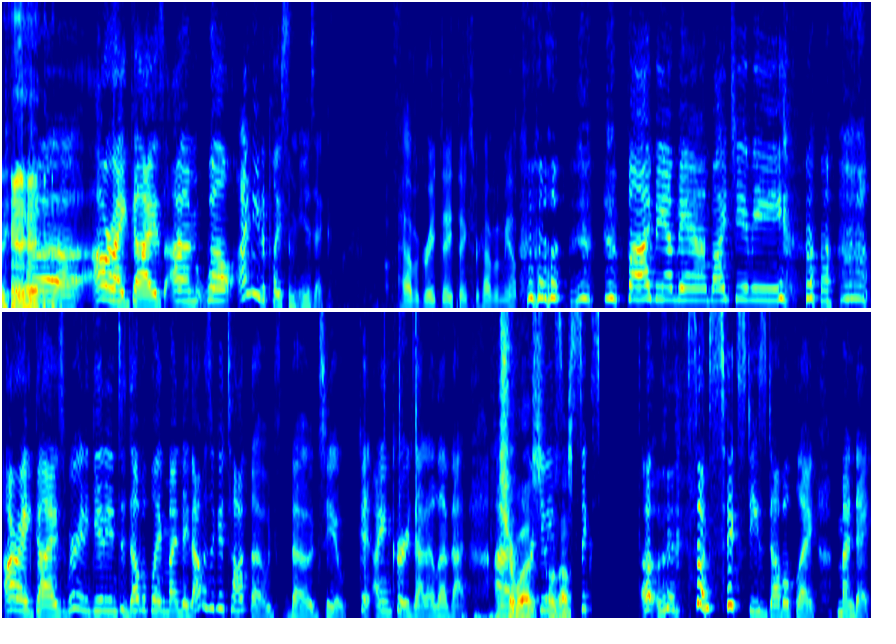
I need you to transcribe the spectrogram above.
uh, all right, guys. Um, well, I need to play some music. Have a great day. Thanks for having me up. Bye, Bam Bam. Bye, Jimmy. all right, guys. We're gonna get into Double Play Monday. That was a good talk, though. Though, too. Good. I encourage that. I love that. It sure um, was. We're doing some awesome. six oh, some 60s double play Monday.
